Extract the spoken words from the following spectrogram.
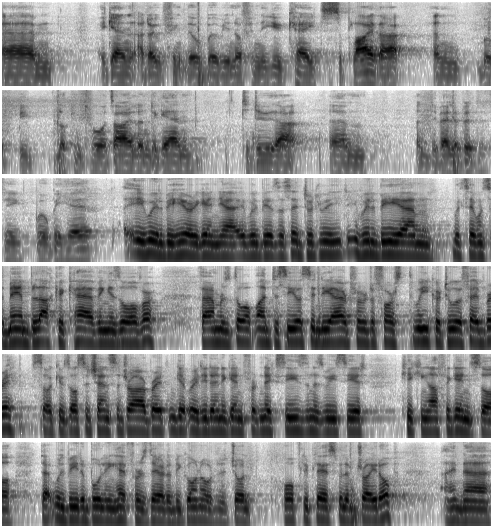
Um, again, I don't think there will be enough in the UK to supply that, and we'll be looking towards Ireland again to do that. Um, and availability will be here. It will be here again, yeah. It will be, as I said, it will be, it will be um, we'll say once the main block of calving is over, farmers don't want to see us in the yard for the first week or two of February. So it gives us a chance to draw our breath and get ready then again for the next season as we see it kicking off again. So that will be the bulling heifers there. They'll be going out of the Jull. Hopefully, place will have dried up. and uh,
